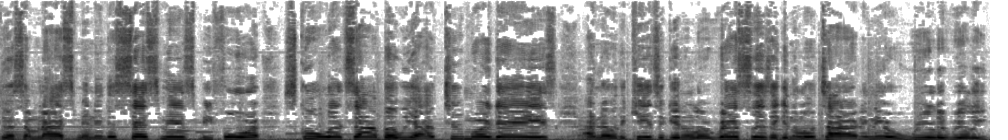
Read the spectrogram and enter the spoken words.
doing some last minute assessments before school lets out. But we have two more days. I know the kids are getting a little restless. They're getting a little tired and they're really, really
